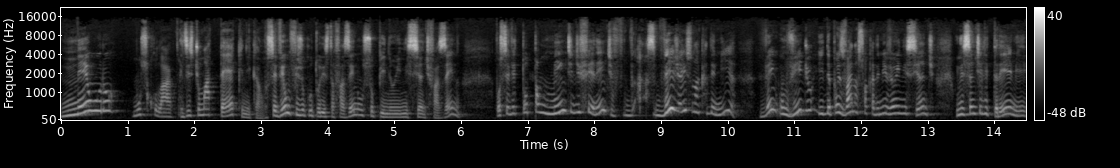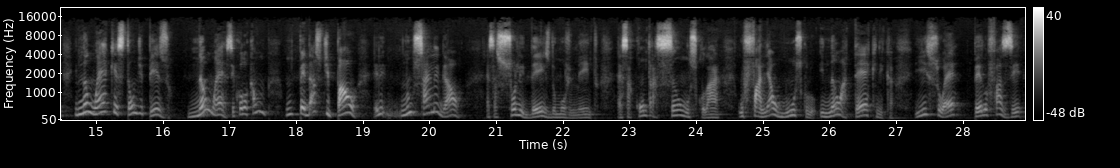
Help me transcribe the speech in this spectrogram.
Neuromuscular. Existe uma técnica. Você vê um fisiculturista fazendo um supino um iniciante fazendo, você vê totalmente diferente. Veja isso na academia. Vem um vídeo e depois vai na sua academia vê o iniciante. O iniciante ele treme e não é questão de peso. Não é. Se colocar um, um pedaço de pau, ele não sai legal. Essa solidez do movimento, essa contração muscular, o falhar o músculo e não a técnica, isso é pelo fazer.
